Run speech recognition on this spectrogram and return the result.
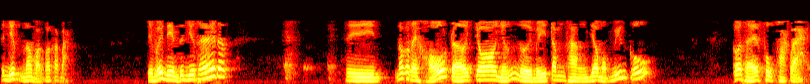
ít nhất nó vẫn có tác động. Thì với niềm tin như thế đó thì nó có thể hỗ trợ cho những người bị tâm thần do một biến cố có thể phục hoạt lại.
